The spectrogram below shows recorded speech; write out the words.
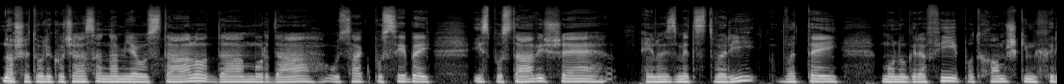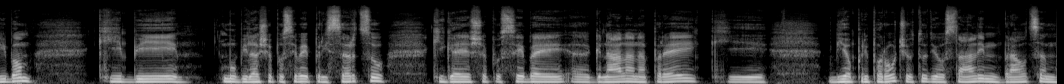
No, še toliko časa nam je ostalo, da morda vsak posebej izpostavi še eno izmed stvari v tej monografiji pod Homškim hribom, ki bi mu bila še posebej pri srcu, ki ga je še posebej eh, gnala naprej, ki bi jo priporočil tudi ostalim bralcem,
